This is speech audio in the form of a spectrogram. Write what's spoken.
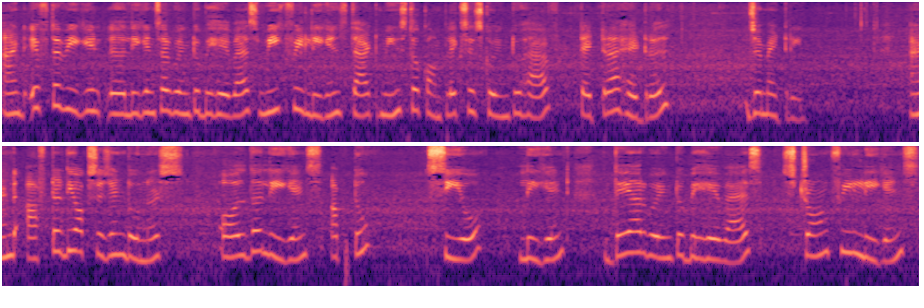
and if the vegan, uh, ligands are going to behave as weak field ligands that means the complex is going to have tetrahedral geometry. And after the oxygen donors all the ligands up to CO ligand they are going to behave as strong field ligands.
